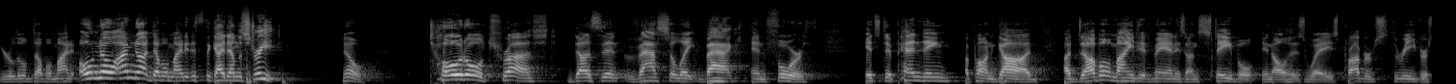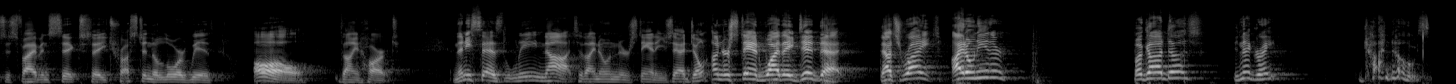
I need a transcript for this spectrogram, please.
you're a little double minded. Oh, no, I'm not double minded. It's the guy down the street. No, total trust doesn't vacillate back and forth. It's depending upon God. A double minded man is unstable in all his ways. Proverbs 3, verses 5 and 6 say, Trust in the Lord with all thine heart and then he says, Lean not to thine own understanding. You say, I don't understand why they did that. That's right. I don't either. But God does. Isn't that great? God knows.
